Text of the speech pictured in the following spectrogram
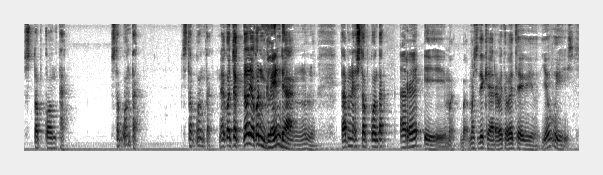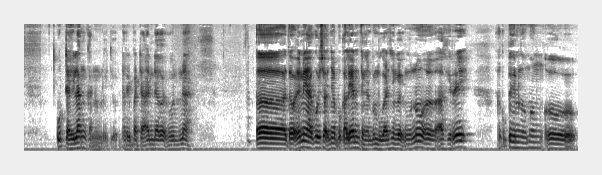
Stop kontak stop kontak. Stop kontak. Nek kok cekel ya kon glendang lho. Tapi nek stop kontak arek eh mak- mak- maksudnya kayak arek wedok ya ya wis. Udah hilangkan lho daripada anda kayak ngono. Nah eh tuh ini aku iso nyapu kalian dengan pembukaan sing kayak ngono eh, akhirnya aku pengen ngomong oh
